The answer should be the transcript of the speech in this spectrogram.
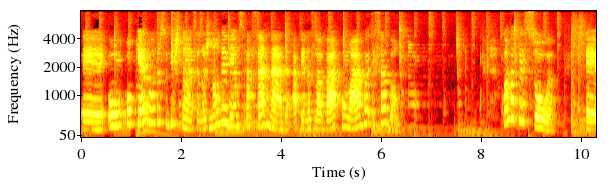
é, ou qualquer outra substância. Nós não devemos passar nada, apenas lavar com água e sabão. Quando a pessoa é,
